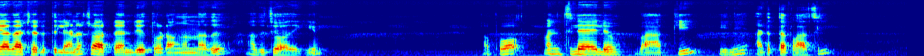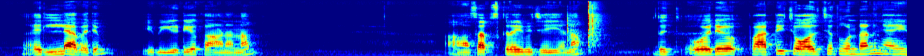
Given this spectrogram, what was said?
ഏത് അക്ഷരത്തിലാണ് ഷോർട്ട് ഹാൻഡ് തുടങ്ങുന്നത്? അത് ചോദിക്കും. അപ്പോൾ മനസ്സിലായല്ലോ? ബാക്കി ഇനി അടുത്ത ക്ലാസ്സിൽ എല്ലാവരും ഈ വീഡിയോ കാണണം. സബ്സ്ക്രൈബ് ചെയ്യണം. ഇത് ഒരു പാർട്ടി ചോദിച്ചത് കൊണ്ടാണ് ഞാൻ ഈ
